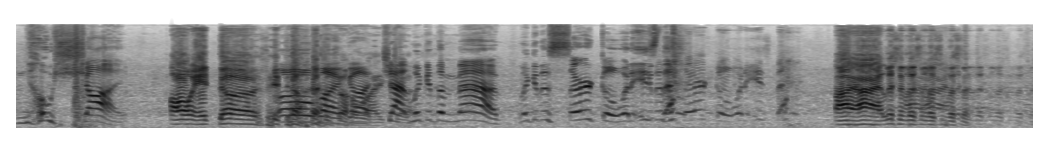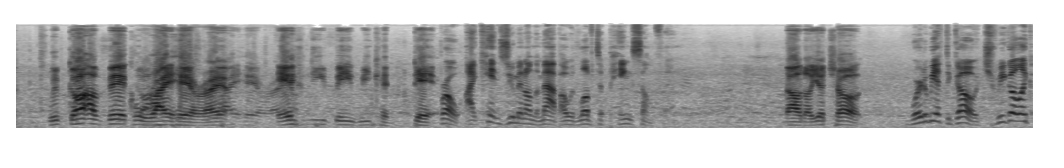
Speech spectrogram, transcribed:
No shot. Oh, it does. It Oh does. my oh god. my Chat, God. look at the map. Look at the circle. What is that? circle. What is that? All right, all right. Listen, listen, listen, listen. listen. We've got a vehicle right here, right? If need be, we can dip. Bro, I can't zoom in on the map. I would love to ping something. No, no, you're choked. Where do we have to go? Should we go like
